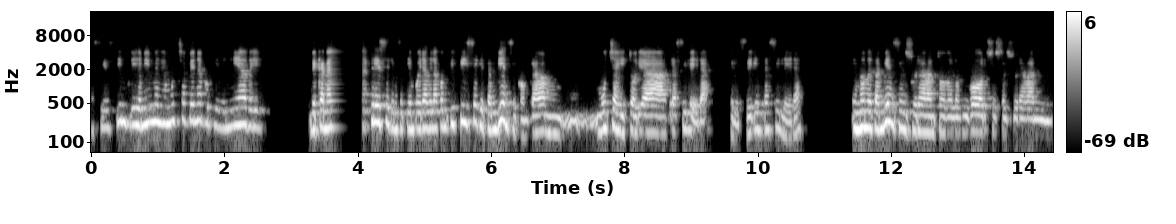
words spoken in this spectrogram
así de simple. Y a mí me dio mucha pena porque venía de, de Canal 13, que en ese tiempo era de la Pontificia, que también se compraban muchas historias brasileras, series brasileras, en donde también censuraban todos los divorcios, censuraban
